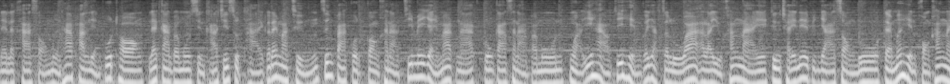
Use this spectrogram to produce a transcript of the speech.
ในราคา 25,000 เหรียญพูดทอง และการประมูลสินค้าชิ้นสุดท้ายก็ได้มาถึง ซึ่งปรากฏกล่องขนาดที่ไม่ใหญ่มากนัก ตรงกลางสนามประมูล หัวอี้ห่าวที่เห็นก็อยากจะรู้ว่าอะไรอยู่ข้างใน จึงใช้เนตรวิญญาณส่องดู แต่เมื่อเห็นของข้างใน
